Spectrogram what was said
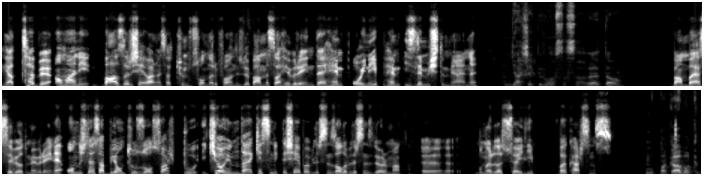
Ya tabii ama hani bazıları şey var mesela tüm sonları falan izliyor. Ben mesela Heavy Rain'de hem oynayıp hem izlemiştim yani. Gerçek bir ruh hastası abi. Evet devam. Ben bayağı seviyordum Heavy Rain'i. Onun dışında mesela Beyond Two Souls var. Bu iki oyunu da kesinlikle şey yapabilirsiniz, alabilirsiniz diyorum ben. Ee, bunları da söyleyeyim. Bakarsınız. Mutlaka bakın.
